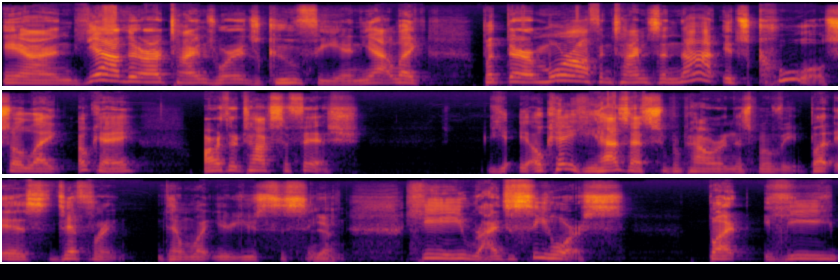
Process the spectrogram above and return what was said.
And yeah, there are times where it's goofy and yeah, like, but there are more often times than not, it's cool. So, like, okay, Arthur talks to fish okay, he has that superpower in this movie, but it's different than what you're used to seeing. Yeah. He rides a seahorse, but he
